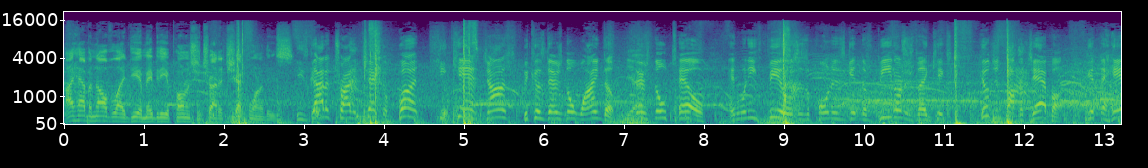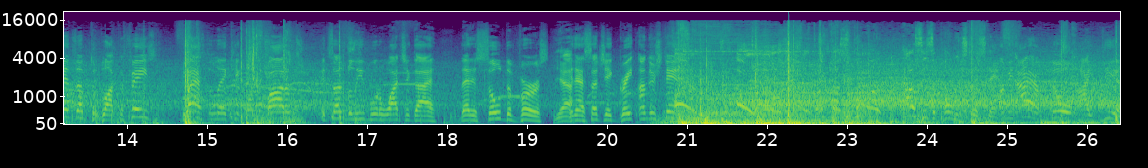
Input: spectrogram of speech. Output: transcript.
I have a novel idea. Maybe the opponent should try to check one of these. He's got to try to check him, but he can't, John, because there's no windup. Yeah. There's no tell. And when he feels his opponent is getting a beat on his leg kicks, he'll just pop a jab up. Get the hands up to block the face, blast the leg kick on the bottom. It's unbelievable to watch a guy that is so diverse Yeah. and has such a great understanding. Oh, that's How's his opponent still standing? I mean, I have no idea.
